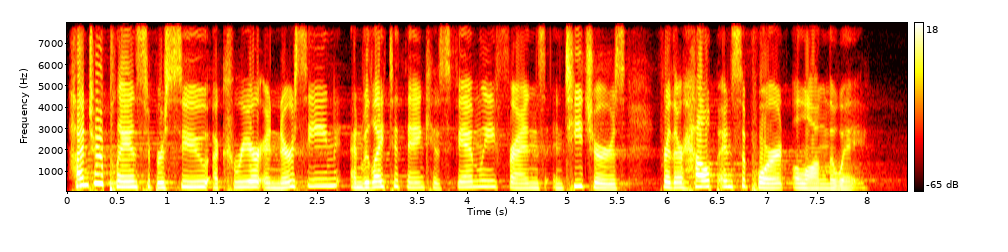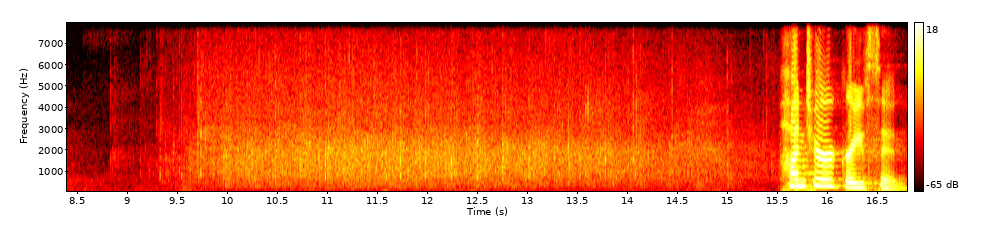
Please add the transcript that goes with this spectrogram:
Hunter plans to pursue a career in nursing and would like to thank his family, friends, and teachers for their help and support along the way. Hunter Graveson.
